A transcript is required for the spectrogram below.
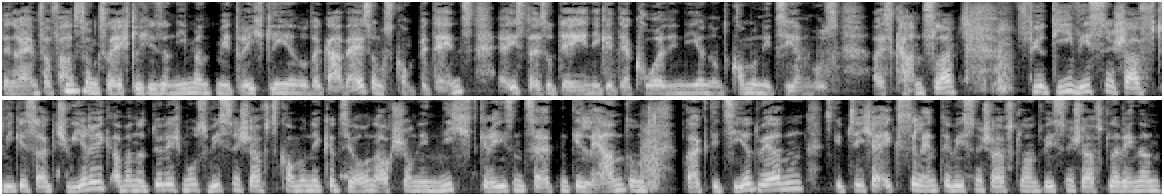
Denn rein verfassungsrechtlich ist er niemand mit Richtlinien oder gar Weisungskompetenz. Er ist also derjenige, der koordinieren und kommunizieren muss als Kanzler. Für die Wissenschaft, wie gesagt, schwierig, aber natürlich muss Wissenschaftskommunikation auch schon in Nicht-Krisenzeiten gelernt und praktiziert werden. Es gibt sicher exzellente Wissenschaftler und Wissenschaftlerinnen,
